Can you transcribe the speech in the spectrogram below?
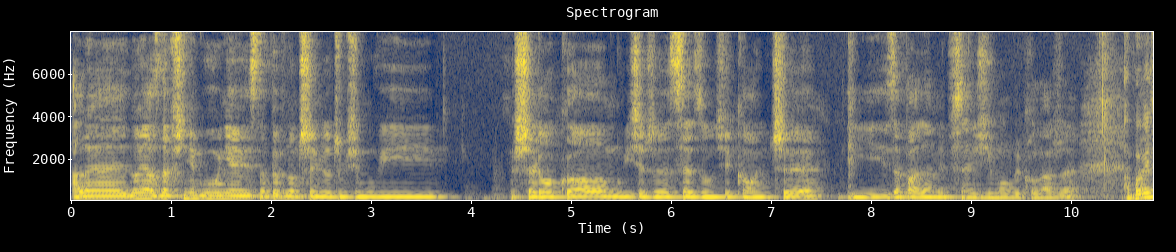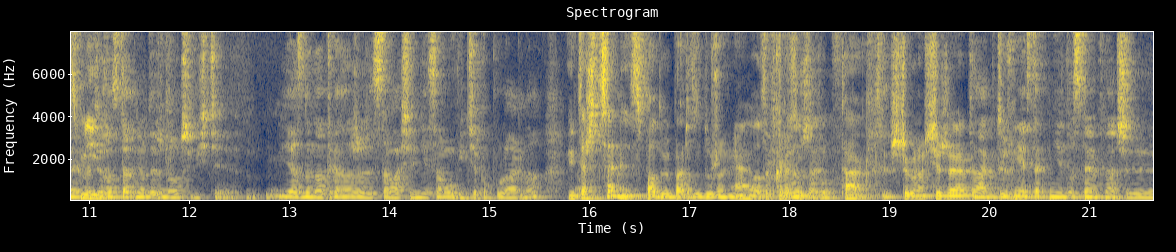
Ale no jazda w śniegu nie jest na pewno czymś, o czym się mówi szeroko. Mówi się, że sezon się kończy i zapadamy w sen zimowy kolarze. A powiedz E, mi, Chociaż ostatnio też no oczywiście jazda na trenażerze stała się niesamowicie popularna. i też ceny spadły bardzo dużo, nie? Od okresu. Trenażerów. Tak, w szczególności, że Tak, to już nie jest tak niedostępna czy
